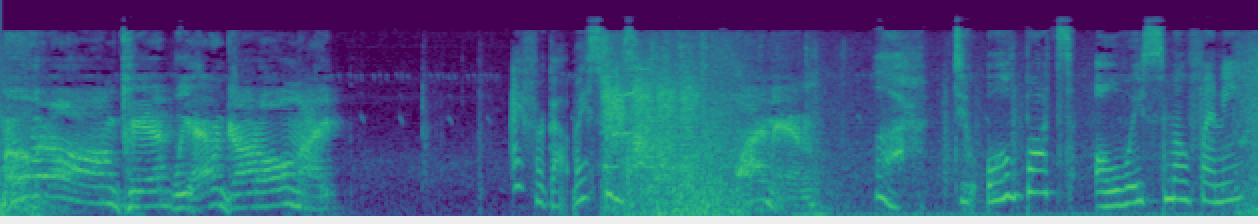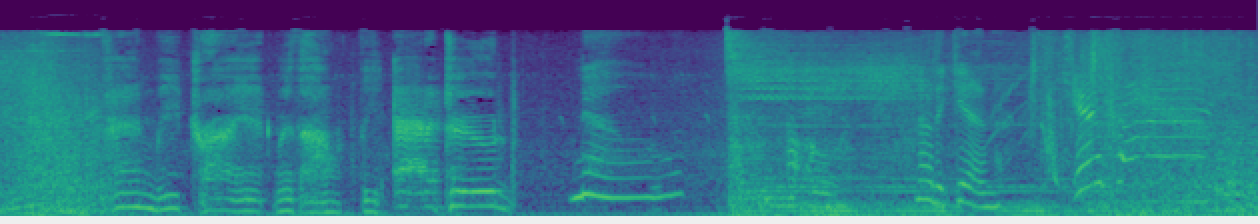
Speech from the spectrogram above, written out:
Move it along, kid. We haven't got all night. I forgot my swimsuit. Climb in. Ugh, do old bots always smell funny? Can we try it without the attitude? No. Uh-oh. Not again. Incoming!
